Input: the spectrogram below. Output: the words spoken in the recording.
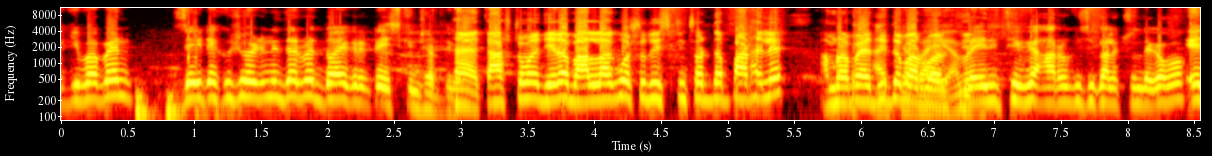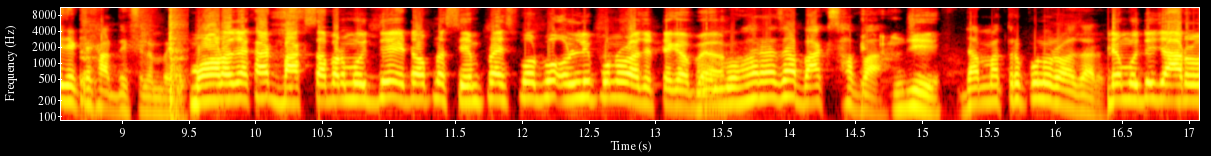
একই পাবেন। যেইটা খুশি ওইটা নিতে পারবেন দয়া করে একটা স্ক্রিনশট দিবেন। হ্যাঁ কাস্টমার যেটা ভালো লাগবে শুধু স্ক্রিনশট দিয়ে পাঠাইলে আমরা ভাই দিতে আচ্ছা পারব আর আমরা এদিক থেকে আরও কিছু কালেকশন দেখাবো। এই যে একটা খাট দেখছিলাম ভাই। মহারাজা খাট বাক্সাবার মধ্যে এটা আপনার সেম প্রাইস পড়বে অনলি পনেরো হাজার টাকা ভাই মহারাজা ছাপা? জি। দাম মাত্র পনেরো হাজার। এটার মধ্যে যে আরও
